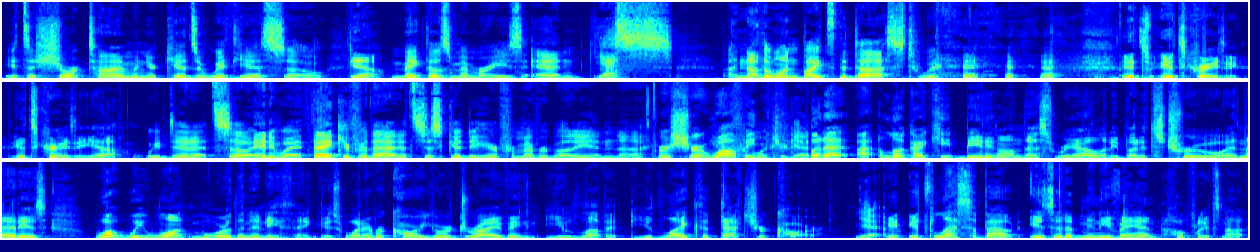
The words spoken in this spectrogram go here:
It's a short time when your kids are with you, so Yeah. make those memories and yes, another one bites the dust. It's it's crazy. It's crazy. Yeah. we did it. So anyway, thank you for that. It's just good to hear from everybody and uh, For sure. Well, I from mean, what you're getting. but I, I, look, I keep beating on this reality, but it's true, and that is what we want more than anything is whatever car you're driving, you love it. You like that that's your car. Yeah. It's less about is it a minivan? Hopefully it's not.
